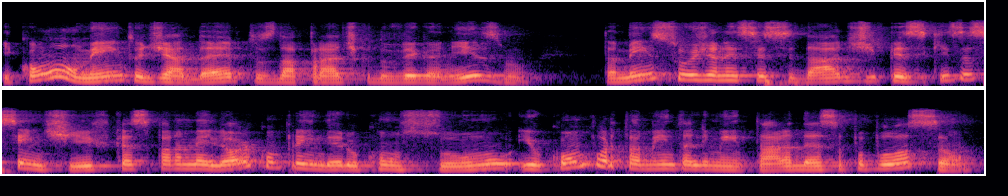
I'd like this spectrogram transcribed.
E com o aumento de adeptos da prática do veganismo, também surge a necessidade de pesquisas científicas para melhor compreender o consumo e o comportamento alimentar dessa população.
